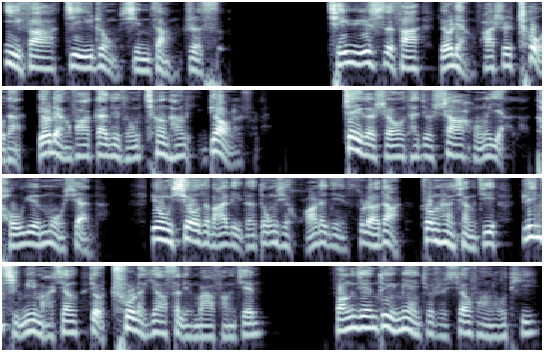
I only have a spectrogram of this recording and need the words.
一发击中心脏致死。其余四发有两发是臭弹，有两发干脆从枪膛里掉了出来。这个时候他就杀红了眼了，头晕目眩的，用袖子把里的东西划了进塑料袋，装上相机，拎起密码箱就出了幺四零八房间。房间对面就是消防楼梯。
